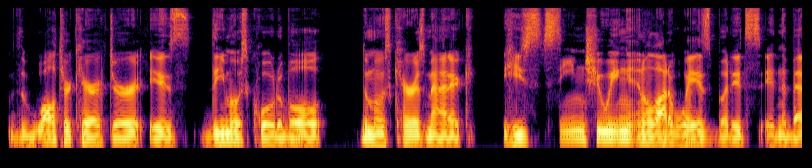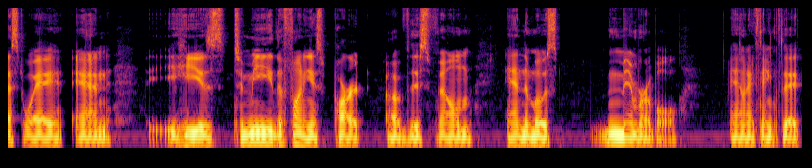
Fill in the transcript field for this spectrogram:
the Walter character is the most quotable, the most charismatic, he's scene chewing in a lot of ways, but it's in the best way. And he is, to me, the funniest part of this film and the most memorable. And I think that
